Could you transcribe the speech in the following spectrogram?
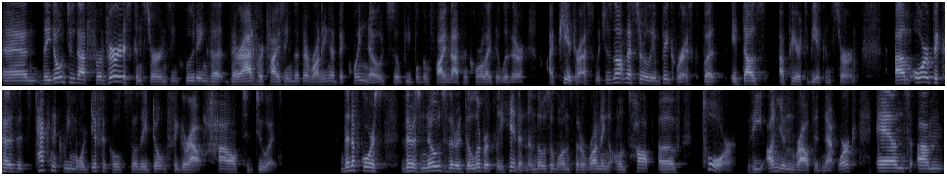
And they don't do that for various concerns, including that they're advertising that they're running a Bitcoin node. So people can find that and correlate it with their IP address, which is not necessarily a big risk, but it does appear to be a concern. Um, or because it's technically more difficult, so they don't figure out how to do it. Then, of course, there's nodes that are deliberately hidden, and those are ones that are running on top of Tor, the onion routed network. And um,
